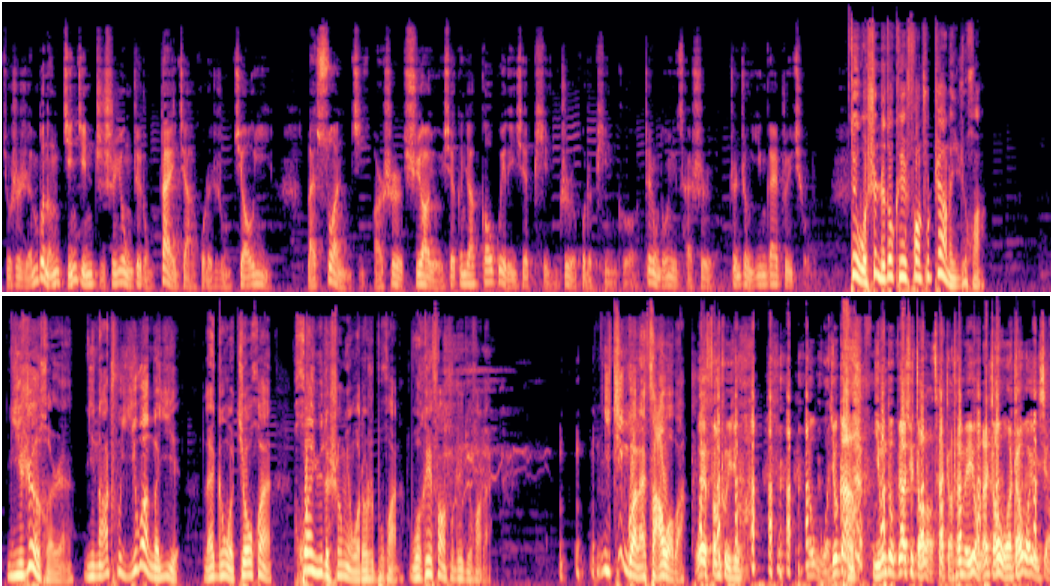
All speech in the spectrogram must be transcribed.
就是人不能仅仅只是用这种代价或者这种交易来算计，而是需要有一些更加高贵的一些品质或者品格，这种东西才是真正应该追求的。对我甚至都可以放出这样的一句话：你任何人，你拿出一万个亿来跟我交换欢愉的生命，我都是不换的。我可以放出这句话来。你尽管来砸我吧！我也放出一句话，那我就干了。你们都不要去找老蔡，找他没用，来找我，找我有效。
